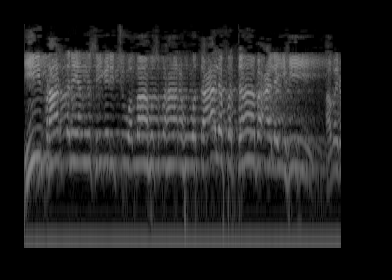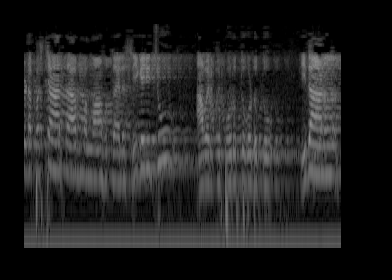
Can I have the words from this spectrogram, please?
ഈ പ്രാർത്ഥന അങ്ങ് സ്വീകരിച്ചു. അള്ളാഹു സുബാനഹു അലൈഹി. അവരുടെ പശ്ചാത്താപം അള്ളാഹു താല സ്വീകരിച്ചു. അവർക്ക് പുറത്തു കൊടുത്തു. ഇതാണ്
